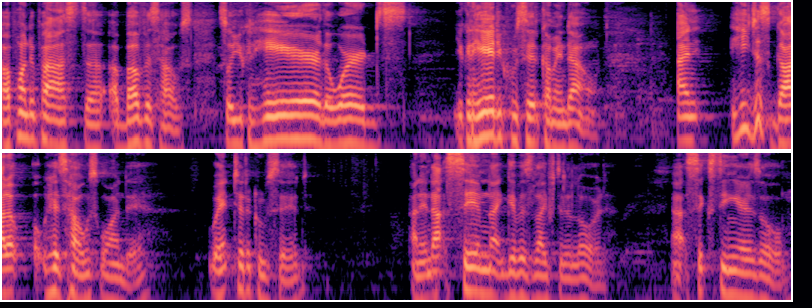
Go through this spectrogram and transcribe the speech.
upon the pastor above his house. So you can hear the words, you can hear the crusade coming down. And he just got up his house one day, went to the crusade, and in that same night gave his life to the Lord at 16 years old.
